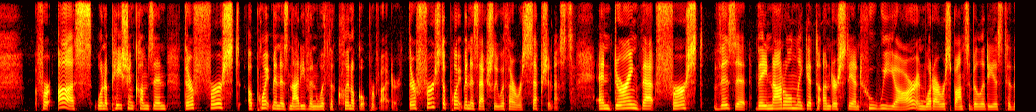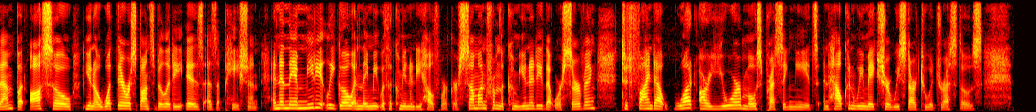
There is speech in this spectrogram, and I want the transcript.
for us, when a patient comes in, their first appointment is not even with a clinical provider. Their first appointment is actually with our receptionists. And during that first visit, they not only get to understand who we are and what our responsibility is to them, but also, you know, what their responsibility is as a patient. And then they immediately go and they meet with a community health worker, someone from the community that we're serving, to find out what are your most pressing needs and how can we make sure we start to address those.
